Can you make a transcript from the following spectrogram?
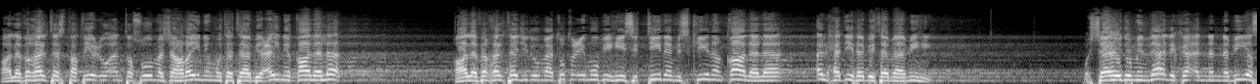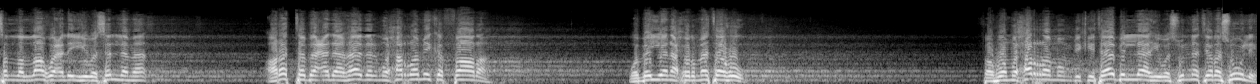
قال فهل تستطيع أن تصوم شهرين متتابعين? قال لا. قال فهل تجد ما تطعم به ستين مسكينا? قال لا. الحديث بتمامه. والشاهد من ذلك أن النبي صلى الله عليه وسلم أرتب على هذا المحرم كفارة وبين حرمته فهو محرم بكتاب الله وسنة رسوله.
